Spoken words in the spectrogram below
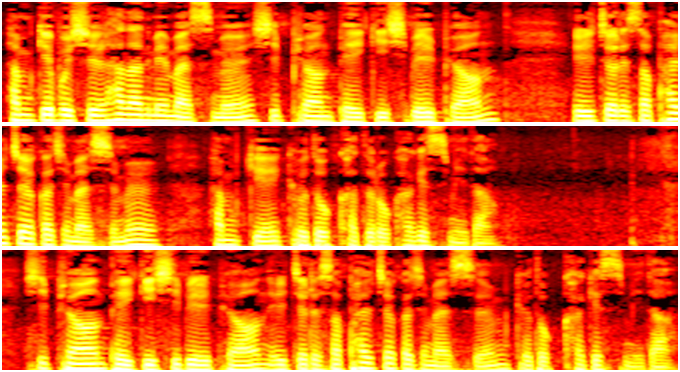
함께 보실 하나님의 말씀을 시편 121편 1절에서 8절까지 말씀을 함께 교독하도록 하겠습니다. 시편 121편 1절에서 8절까지 말씀 교독하겠습니다.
